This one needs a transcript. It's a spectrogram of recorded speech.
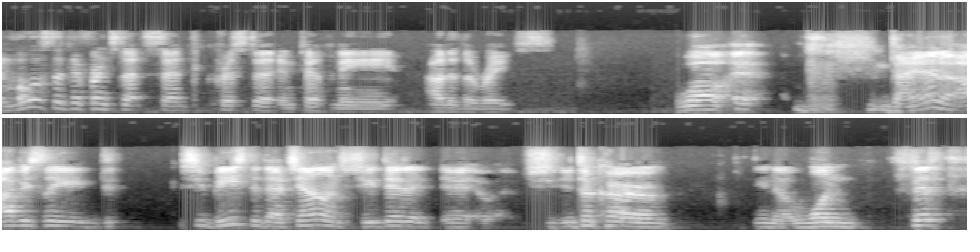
And what was the difference that sent Krista and Tiffany out of the race? Well, uh, Diana obviously she beasted that challenge. She did it. Uh, she, it took her, you know, one fifth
